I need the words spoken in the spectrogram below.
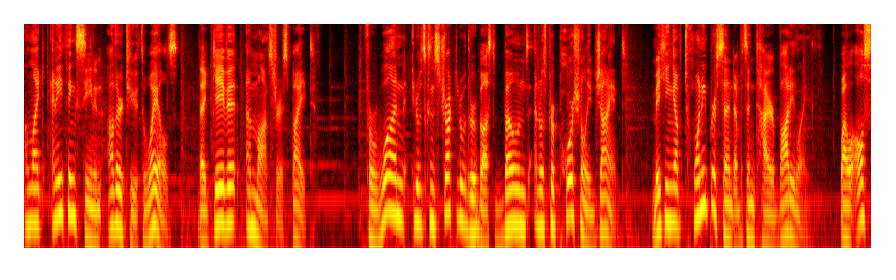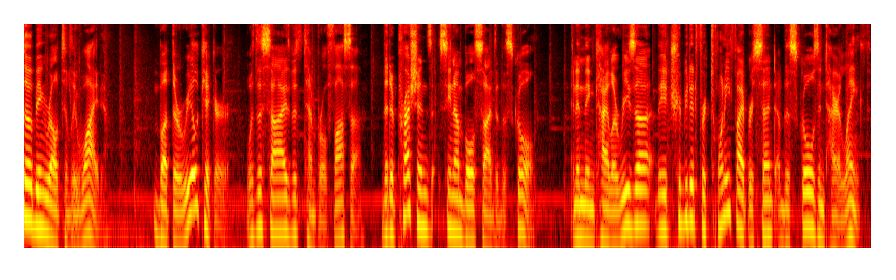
unlike anything seen in other toothed whales, that gave it a monstrous bite. For one, it was constructed with robust bones and was proportionally giant, making up 20% of its entire body length, while also being relatively wide. But the real kicker was the size of its temporal fossa, the depressions seen on both sides of the skull. And in the Ankylorhiza, they attributed for 25% of the skull's entire length,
